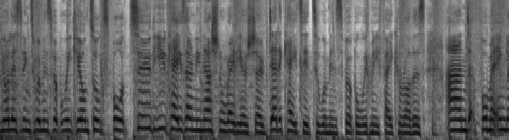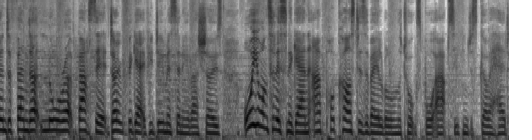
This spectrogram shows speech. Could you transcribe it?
You're listening to Women's Football Weekly on Talk Sport 2, the UK's only national radio show dedicated to women's football with me, Faye Carruthers, and former England defender Laura Bassett. Don't forget, if you do miss any of our shows or you want to listen again, our podcast is available on the Talk Sport app, so you can just go ahead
